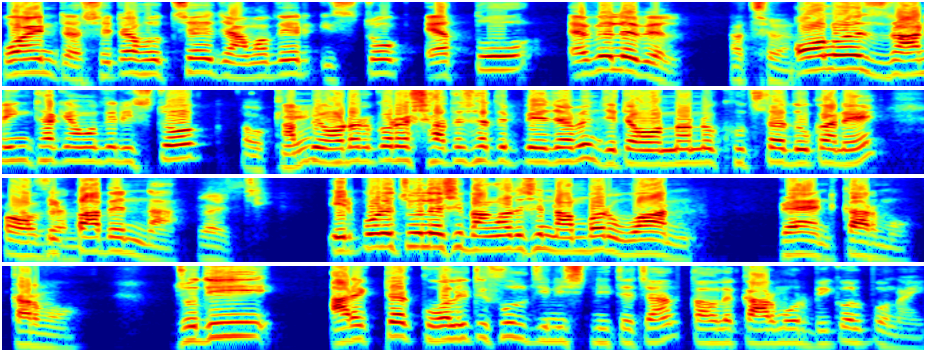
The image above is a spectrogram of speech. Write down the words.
পয়েন্টটা সেটা হচ্ছে যে আমাদের স্টক এত অ্যাভেলেবেল আচ্ছা। অলওয়েজ রানিং থাকে আমাদের স্টক আপনি অর্ডার করার সাথে সাথে পেয়ে যাবেন যেটা অন্যান্য খুচরা দোকানে আপনি পাবেন না। রাইট এরপরে চলে আসি বাংলাদেশের number one brand Karmo Karmo যদি আরেকটা কোয়ালিটিফুল জিনিস নিতে চান তাহলে কার্মোর বিকল্প নাই।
